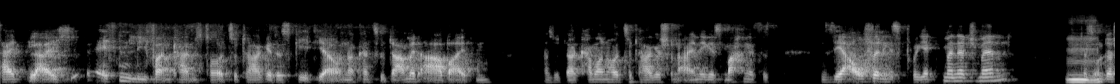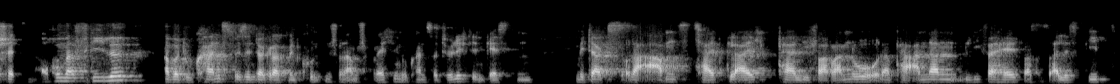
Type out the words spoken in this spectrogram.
zeitgleich Essen liefern kannst heutzutage. Das geht ja und dann kannst du damit arbeiten. Also da kann man heutzutage schon einiges machen. Es ist ein sehr aufwendiges Projektmanagement. Mhm. Das unterschätzen auch immer viele. Aber du kannst, wir sind da gerade mit Kunden schon am Sprechen, du kannst natürlich den Gästen mittags oder abends zeitgleich per Lieferando oder per anderen Lieferheld, was es alles gibt,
